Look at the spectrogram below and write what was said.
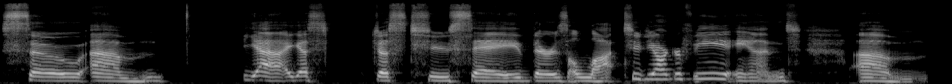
So um yeah i guess just to say there's a lot to geography and um,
